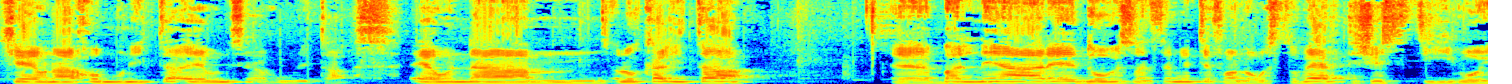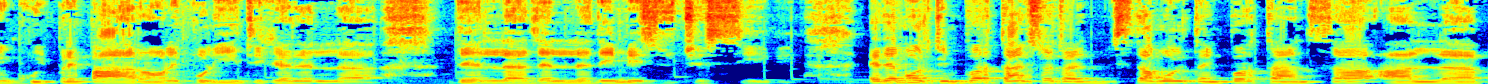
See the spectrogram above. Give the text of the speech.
che è una comunità, è, un, una comunità, è una um, località eh, balneare dove sostanzialmente fanno questo vertice estivo in cui preparano le politiche del, del, del, dei mesi successivi. Ed è molto importante, si dà molta importanza al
